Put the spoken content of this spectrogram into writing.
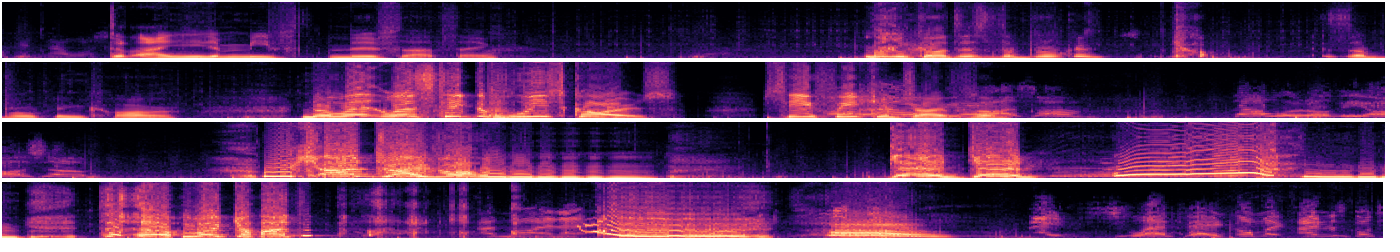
Okay, now what's Dude, I need to move move that thing. My god, this is the broken car. It's a broken car. No, let, let's take the police cars. See if we can drive them. Awesome. That would be awesome. We can't drive them! Get in, get in! oh my god! I'm not in it. oh I'm slipping. Oh my! I just got teleported. my god! Oh my god! I'm going right now. Da da da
